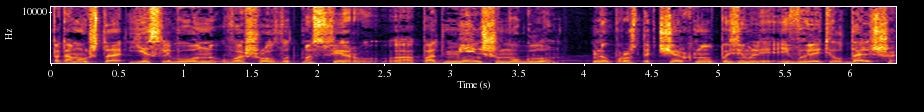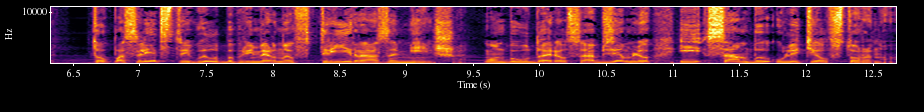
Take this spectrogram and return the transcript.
Потому что если бы он вошел в атмосферу а, под меньшим углом, ну просто чиркнул по земле и вылетел дальше, то последствий было бы примерно в три раза меньше. Он бы ударился об землю и сам бы улетел в сторону.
